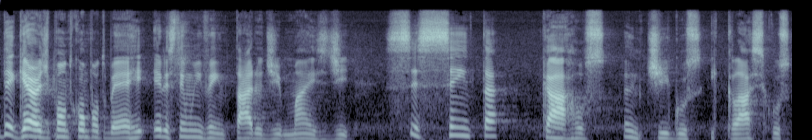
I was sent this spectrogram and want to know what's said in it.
thegarage.com.br. Eles têm um inventário de mais de 60 carros antigos e clássicos.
